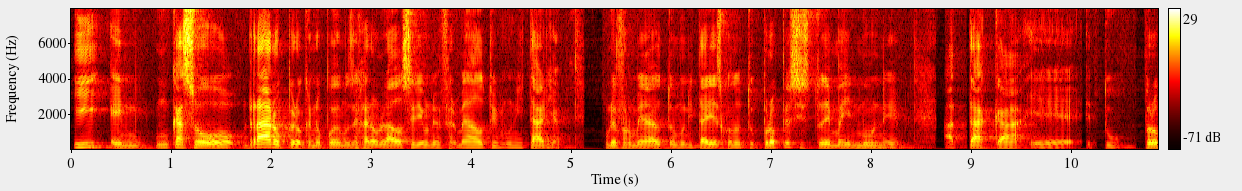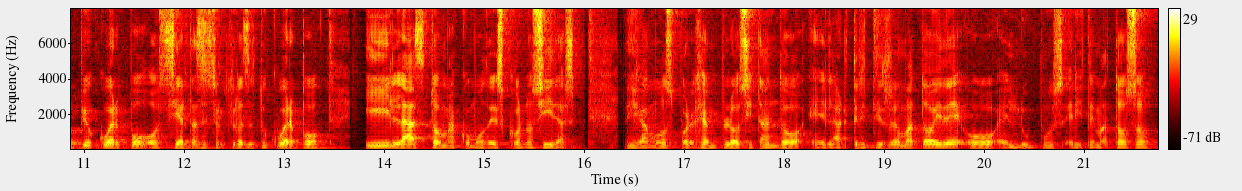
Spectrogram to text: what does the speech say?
Y en un caso raro, pero que no podemos dejar a un lado, sería una enfermedad autoinmunitaria. Una enfermedad autoinmunitaria es cuando tu propio sistema inmune ataca eh, tu propio cuerpo o ciertas estructuras de tu cuerpo y las toma como desconocidas. Digamos, por ejemplo, citando el artritis reumatoide o el lupus eritematoso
